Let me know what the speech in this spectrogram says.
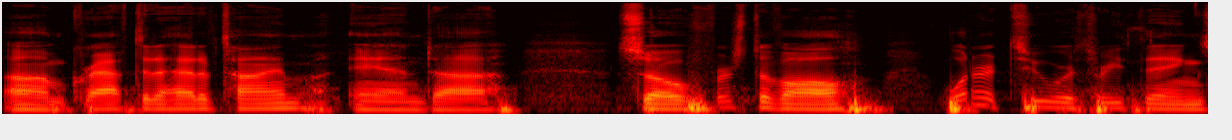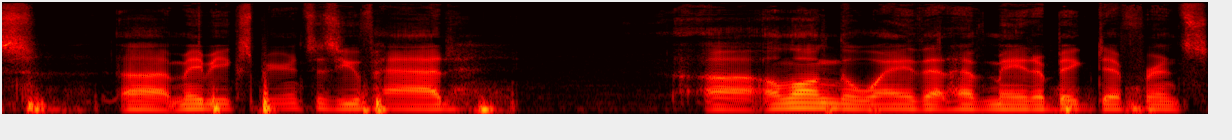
um, crafted ahead of time. And uh, so, first of all, what are two or three things, uh, maybe experiences you've had uh, along the way that have made a big difference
